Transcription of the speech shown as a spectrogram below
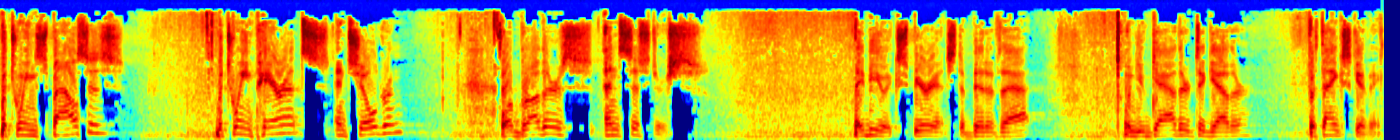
between spouses, between parents and children, or brothers and sisters. Maybe you experienced a bit of that when you gathered together for Thanksgiving.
